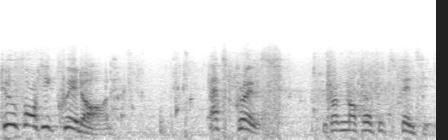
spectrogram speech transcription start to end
240 quid odd. That's gross. You've got to knock off expenses.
